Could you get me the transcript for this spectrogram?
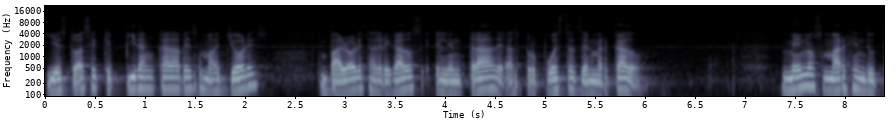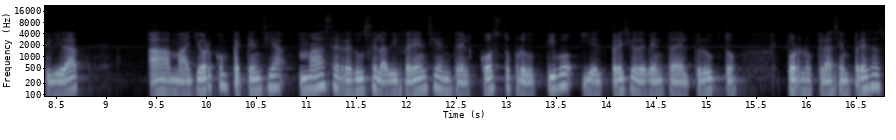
y esto hace que pidan cada vez mayores valores agregados en la entrada de las propuestas del mercado menos margen de utilidad, a mayor competencia, más se reduce la diferencia entre el costo productivo y el precio de venta del producto, por lo que las empresas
